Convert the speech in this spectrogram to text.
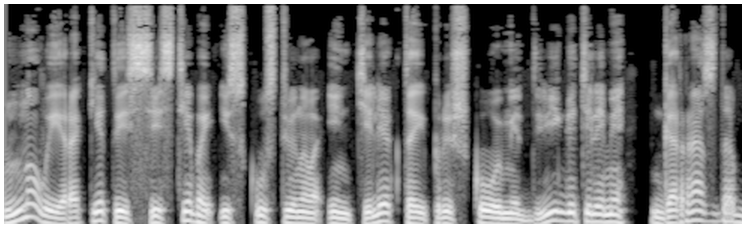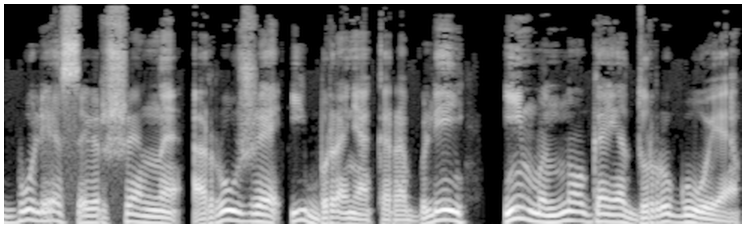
Новые ракеты с системой искусственного интеллекта и прыжковыми двигателями, гораздо более совершенное оружие и броня кораблей и многое другое.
